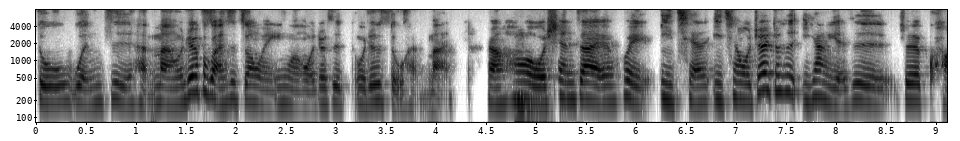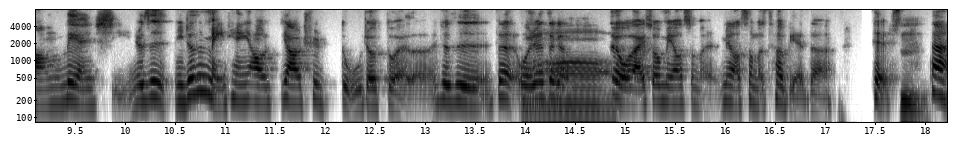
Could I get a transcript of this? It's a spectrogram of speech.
读文字很慢，我觉得不管是中文、英文，我就是我就是读很慢。然后我现在会以前以前我觉得就是一样，也是就是狂练习，就是你就是每天要要去读就对了。就是这我觉得这个对我来说没有什么没有什么特别的 tips。但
